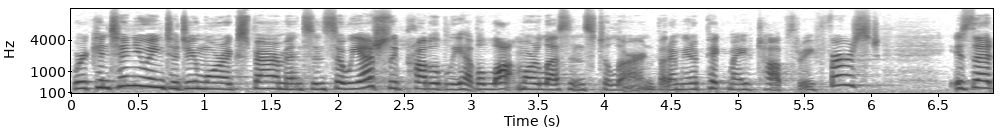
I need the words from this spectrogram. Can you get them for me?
we're continuing to do more experiments, and so we actually probably have a lot more lessons to learn, but I'm going to pick my top three first, is that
